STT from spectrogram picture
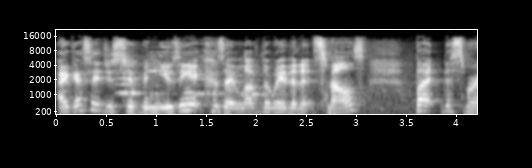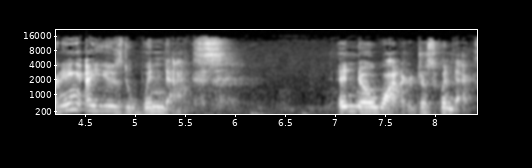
I guess I just have been using it because I love the way that it smells. But this morning I used Windex. And no water, just Windex.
